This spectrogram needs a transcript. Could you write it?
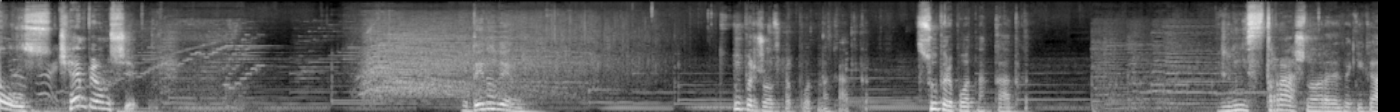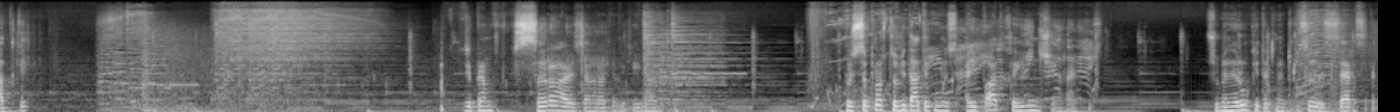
Finals Championship. Один-один. Супер жорстка потна катка. Супер потна катка. Мені страшно грати такі катки. Я прям всираюся грати такі катки. Хочеться просто віддати комусь iPad, хай інші грають. Щоб мене руки так не трусили, серце так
